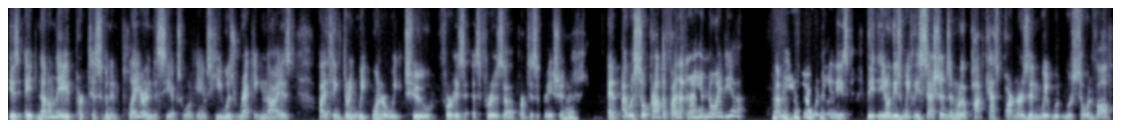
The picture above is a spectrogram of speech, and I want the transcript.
is a not only a participant and player in the CX World Games, he was recognized, I think, during week one or week two for his for his uh, participation. Right. And I was so proud to find out, and I had no idea. I mean, here we are, we're doing these, the, you know, these weekly sessions, and we're the podcast partners, and we, we're so involved.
